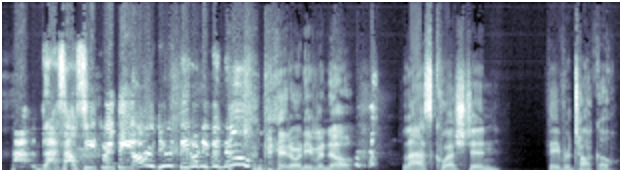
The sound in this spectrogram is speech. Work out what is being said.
That's how secret they are, dude. They don't even know. they don't even know. Last question. Favorite taco?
